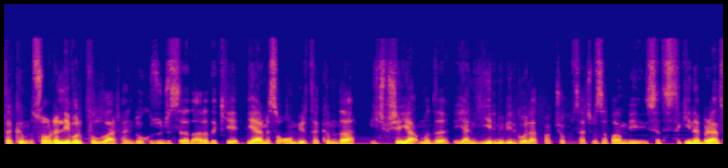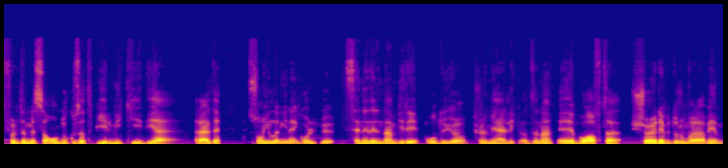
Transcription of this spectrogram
takım sonra Liverpool var. Hani 9. sırada aradaki diğer mesela 11 takım da hiçbir şey yapmadı. Yani 21 gol atmak çok saçma sapan bir istatistik. Yine Brentford'ın mesela 19 atıp 22 yedi. Herhalde son yılların yine gollü senelerinden biri oluyor Premier Lig adına. E, bu hafta şöyle bir durum var abi. Hem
